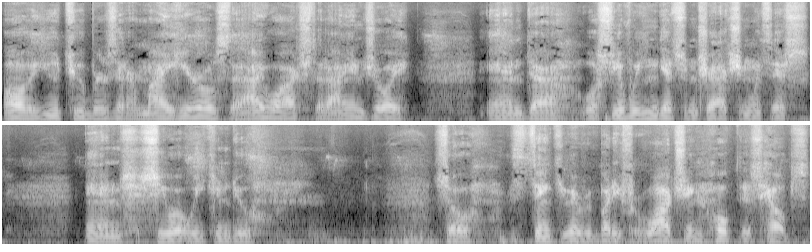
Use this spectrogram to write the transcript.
all the YouTubers that are my heroes that I watch, that I enjoy and uh, we'll see if we can get some traction with this and see what we can do. So thank you everybody for watching. Hope this helps.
